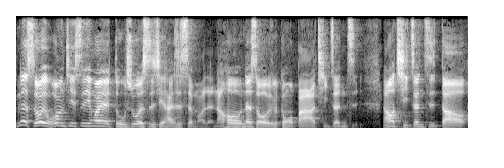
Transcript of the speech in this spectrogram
那时候我忘记是因为读书的事情还是什么的，然后那时候我就跟我爸起争执。然后起争执到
